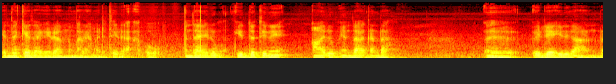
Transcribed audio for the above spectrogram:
എന്തൊക്കെയാണ് തകരാമെന്നും പറയാൻ പറ്റത്തില്ല. അപ്പോൾ എന്തായാലും യുദ്ധത്തിന് ആരും എന്താക്കണ്ട. വലിയ ഇത് കാണണ്ട.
